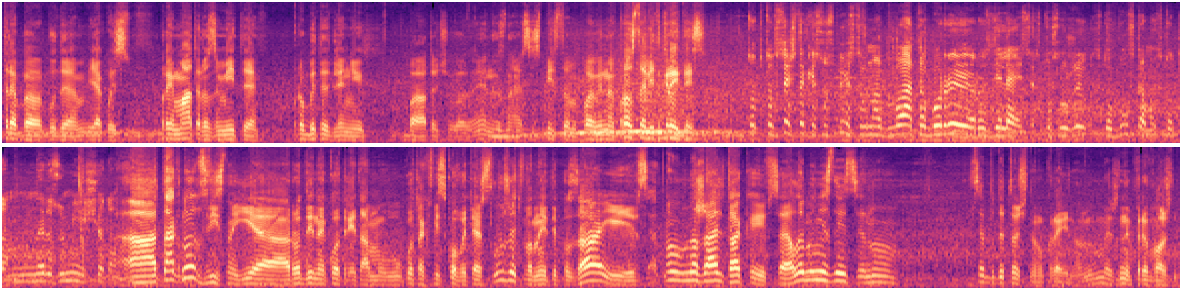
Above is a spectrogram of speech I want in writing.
треба буде якось приймати, розуміти, робити для них багато чого. Я не знаю, суспільство повинно просто відкритись. Тобто все ж таки суспільство на два табори розділяється. Хто служив, хто був там і хто там не розуміє, що там. А, так, ну звісно, є родини, котрі там у котрих військові теж служать, вони типу за і все. Ну, на жаль, так і все. Але мені здається, ну це буде точно Україна. Ну ми ж не переможні.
